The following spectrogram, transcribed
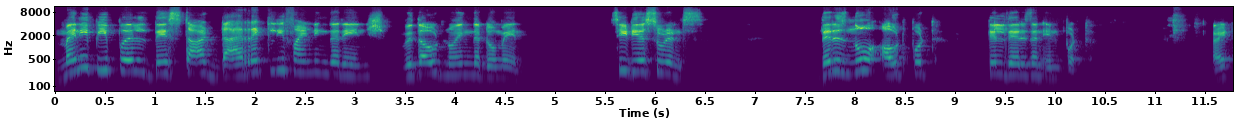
Many people they start directly finding the range without knowing the domain. See dear students there is no output till there is an input right?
